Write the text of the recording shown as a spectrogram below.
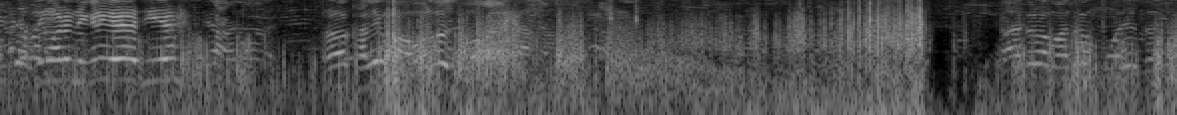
ટ્રેકિંગ માટે નીકળી ગયા છીએ. ખાલી માહોલનો જોવો આગળ માત્ર મોજે દરિયો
